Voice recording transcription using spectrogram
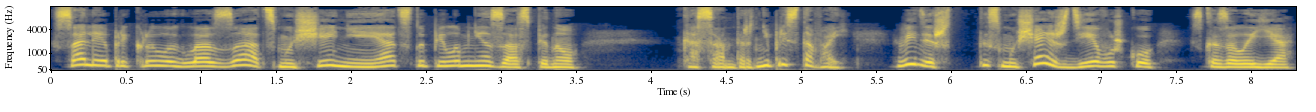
Салия прикрыла глаза от смущения и отступила мне за спину. «Кассандр, не приставай. Видишь, ты смущаешь девушку», — сказала я.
